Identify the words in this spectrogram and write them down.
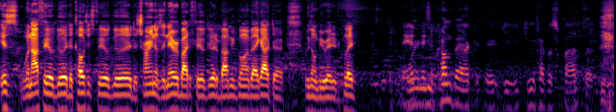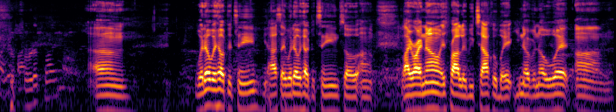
it's when I feel good, the coaches feel good, the trainers and everybody feel good about me going back out there. We're gonna be ready to play. When you come back, uh, do you, do you have a spot that you prefer to play? Um, whatever help the team, I say whatever help the team. So, um, like right now, it's probably be tackle, but you never know what um,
